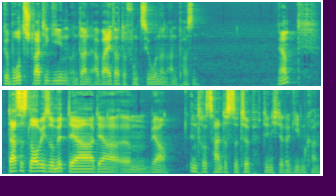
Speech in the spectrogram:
Geburtsstrategien und dann erweiterte Funktionen anpassen. Ja, das ist, glaube ich, somit der, der ähm, ja, interessanteste Tipp, den ich dir da geben kann.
